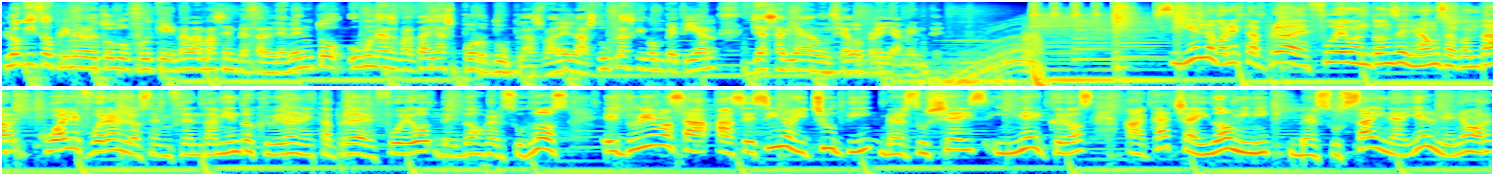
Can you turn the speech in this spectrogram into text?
Lo que hizo primero de todo fue que nada más empezar el evento hubo unas batallas por duplas, ¿vale? Las duplas que competían ya se habían anunciado previamente. Siguiendo con esta prueba de fuego, entonces les vamos a contar cuáles fueron los enfrentamientos que hubieron en esta prueba de fuego de 2 versus 2. Eh, tuvimos a Asesino y Chuti versus Jace y Necros, a Cacha y Dominic versus Zaina y el menor,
